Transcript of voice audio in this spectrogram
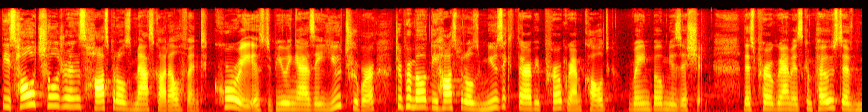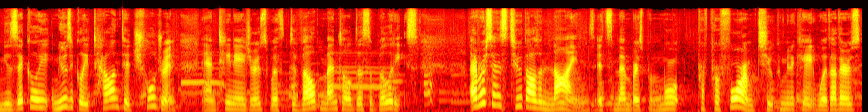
The Seoul Children's Hospital's mascot elephant, Corey, is debuting as a YouTuber to promote the hospital's music therapy program called Rainbow Musician. This program is composed of musically, musically talented children and teenagers with developmental disabilities. Ever since 2009, its members performed to communicate with others,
